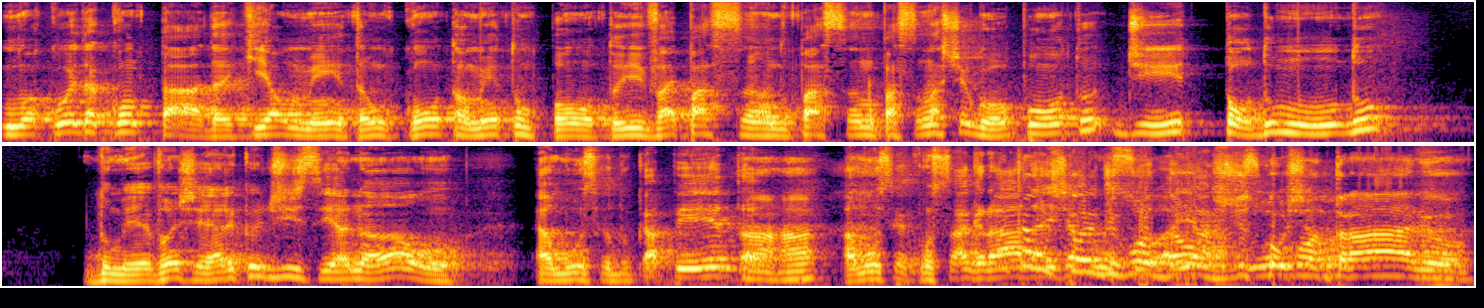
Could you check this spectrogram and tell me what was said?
uma coisa contada que aumenta, um conto aumenta um ponto e vai passando, passando, passando, chegou ao ponto de todo mundo do meio evangélico dizia, não, é a música do capeta, Aham. a música é consagrada, Aquela aí já de começou, aí o disco ao contrário.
